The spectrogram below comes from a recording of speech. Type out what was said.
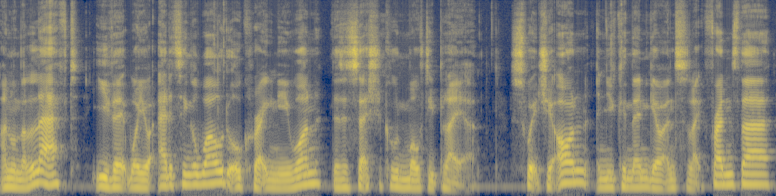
And on the left, either where you're editing a world or creating a new one, there's a section called multiplayer. Switch it on and you can then go and select friends there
